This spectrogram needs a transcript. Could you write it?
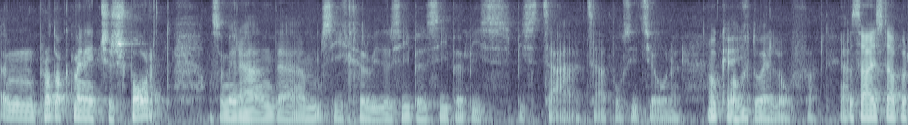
einen Product Manager Sport. Also wir haben ähm, sicher wieder sieben, sieben bis, bis zehn, zehn Positionen okay. aktuell offen. Ja. Das heißt aber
